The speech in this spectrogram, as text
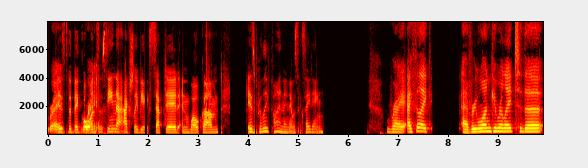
right. is the big goal. Right. And so seeing that actually be accepted and welcomed is really fun and it was exciting. Right. I feel like everyone can relate to the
